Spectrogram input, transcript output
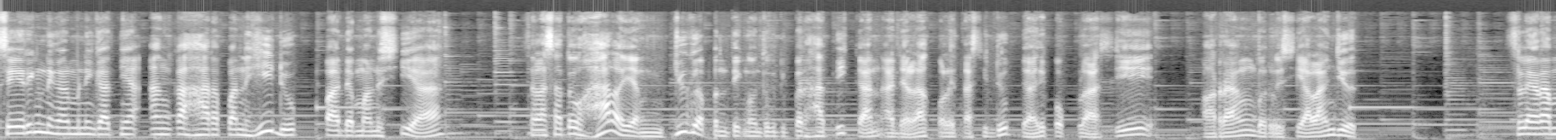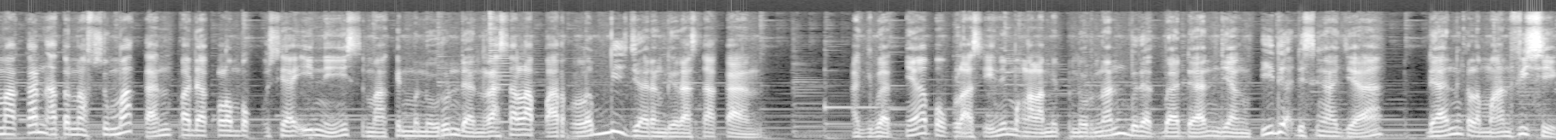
Seiring dengan meningkatnya angka harapan hidup pada manusia, salah satu hal yang juga penting untuk diperhatikan adalah kualitas hidup dari populasi orang berusia lanjut. Selera makan atau nafsu makan pada kelompok usia ini semakin menurun dan rasa lapar lebih jarang dirasakan. Akibatnya populasi ini mengalami penurunan berat badan yang tidak disengaja dan kelemahan fisik.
